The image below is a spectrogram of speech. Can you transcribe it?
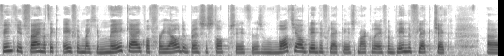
Vind je het fijn dat ik even met je meekijk wat voor jou de beste stappen zitten? Dus wat jouw blinde vlek is. Maak er even een blinde vlek check uh,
